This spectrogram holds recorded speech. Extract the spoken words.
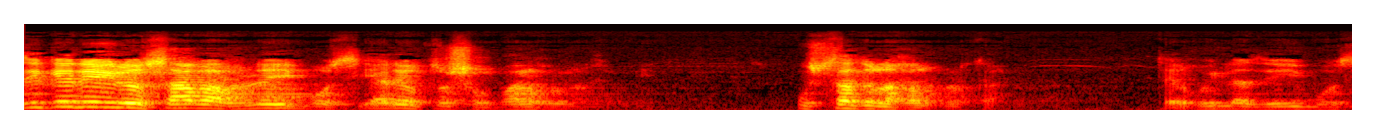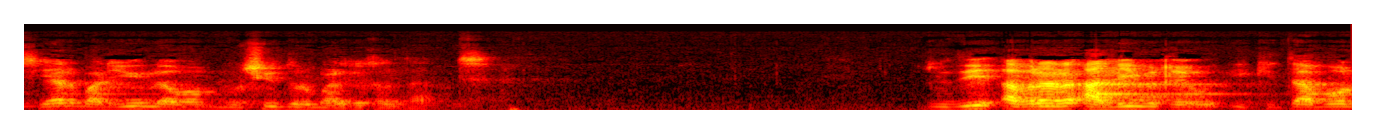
জিকে দিল সাব আপনি বসিয়ারে অত সম্মান হল উস্তাদুল্লাহ হল করতা তাই হইলা যে এই বসিয়ার বাড়ি হইল আমার মুর্শিদুর বাড়ি খেলতাম যদি আপনার আলিম কেউ এই কিতাবর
